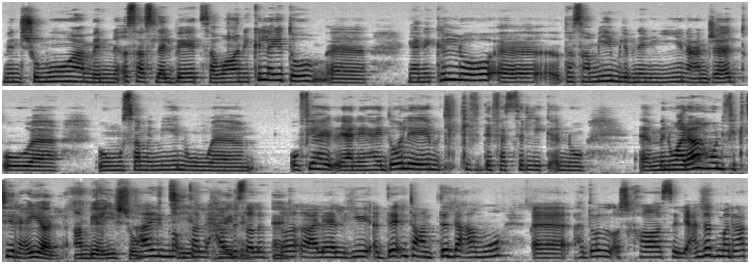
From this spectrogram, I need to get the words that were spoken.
من شموع من قصص للبيت صواني كلياته آه، يعني كله آه، تصاميم لبنانيين عن جد ومصممين و وفي يعني هدول مثل كيف بدي أفسر لك إنه من وراهم في كتير عيال عم بيعيشوا هاي النقطة اللي حابة سلط الضوء إيه. عليها اللي هي قد إيه أنتم عم تدعموا آه، هدول الأشخاص اللي عن جد مرات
